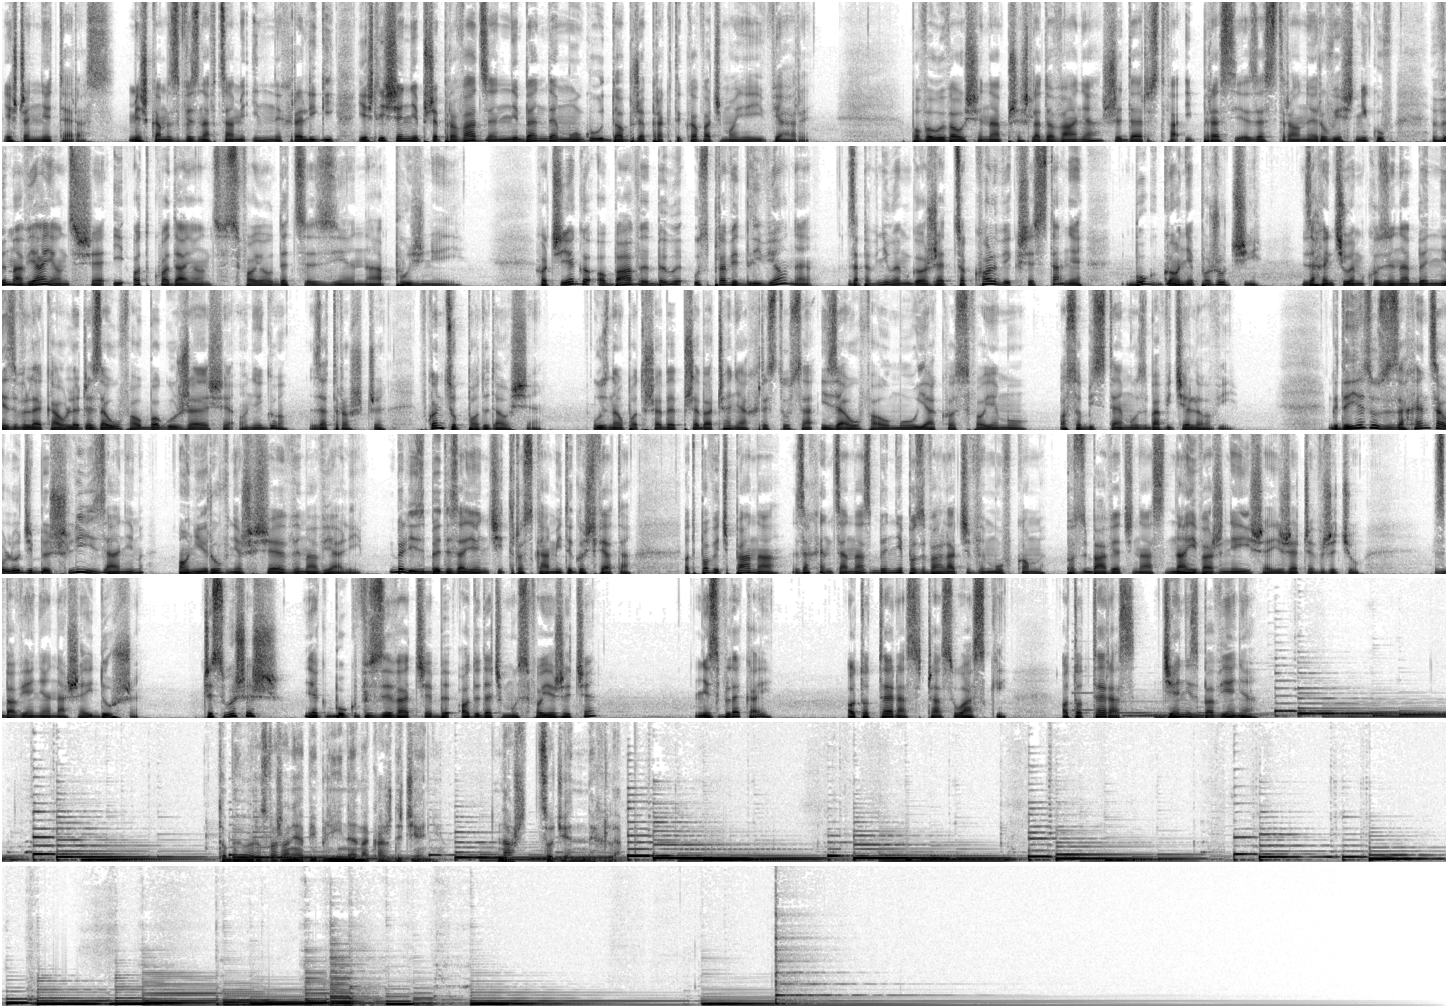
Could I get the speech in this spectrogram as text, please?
jeszcze nie teraz. Mieszkam z wyznawcami innych religii. Jeśli się nie przeprowadzę, nie będę mógł dobrze praktykować mojej wiary. Powoływał się na prześladowania, szyderstwa i presję ze strony rówieśników, wymawiając się i odkładając swoją decyzję na później. Choć jego obawy były usprawiedliwione, zapewniłem go, że cokolwiek się stanie, Bóg go nie porzuci. Zachęciłem kuzyna, by nie zwlekał, lecz zaufał Bogu, że się o niego zatroszczy. W końcu poddał się uznał potrzebę przebaczenia Chrystusa i zaufał mu jako swojemu osobistemu Zbawicielowi. Gdy Jezus zachęcał ludzi, by szli za nim, oni również się wymawiali. Byli zbyt zajęci troskami tego świata. Odpowiedź Pana zachęca nas, by nie pozwalać wymówkom pozbawiać nas najważniejszej rzeczy w życiu zbawienia naszej duszy. Czy słyszysz, jak Bóg wzywa cię, by oddać mu swoje życie? Nie zwlekaj. Oto teraz czas łaski. Oto teraz dzień zbawienia. To były rozważania biblijne na każdy dzień. Nasz codzienny chleb.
